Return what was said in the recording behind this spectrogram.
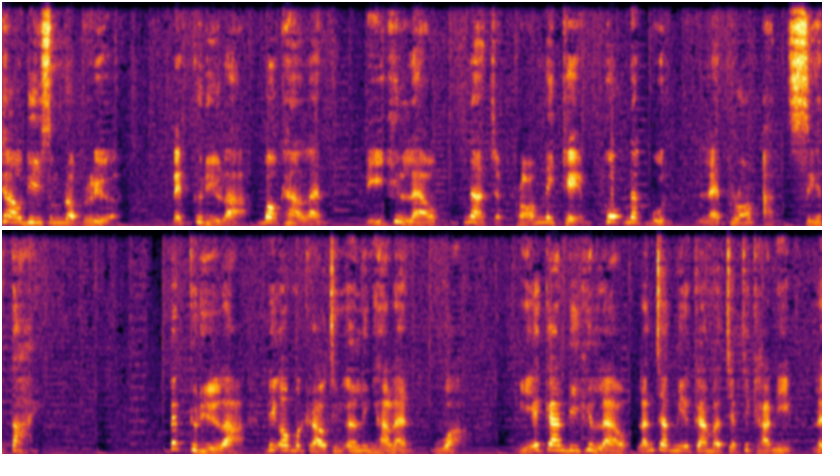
ข่าวดีสำหรับเรือ เป๊ปกูดิล่าบอกฮาแลนด์ดีขึ้นแล้ว น่าจะพร้อมในเกมพบนักบุญ และพร้อมอัดเสือใต้เป๊ปกูดิล่าได้ออกมากล่าวถึงเออร์ลิงฮาแลนด์ว่ามีอาการดีขึ้นแล้ว หลังจากมีอาการบาดเจ็บที่ขาหนีบ และ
